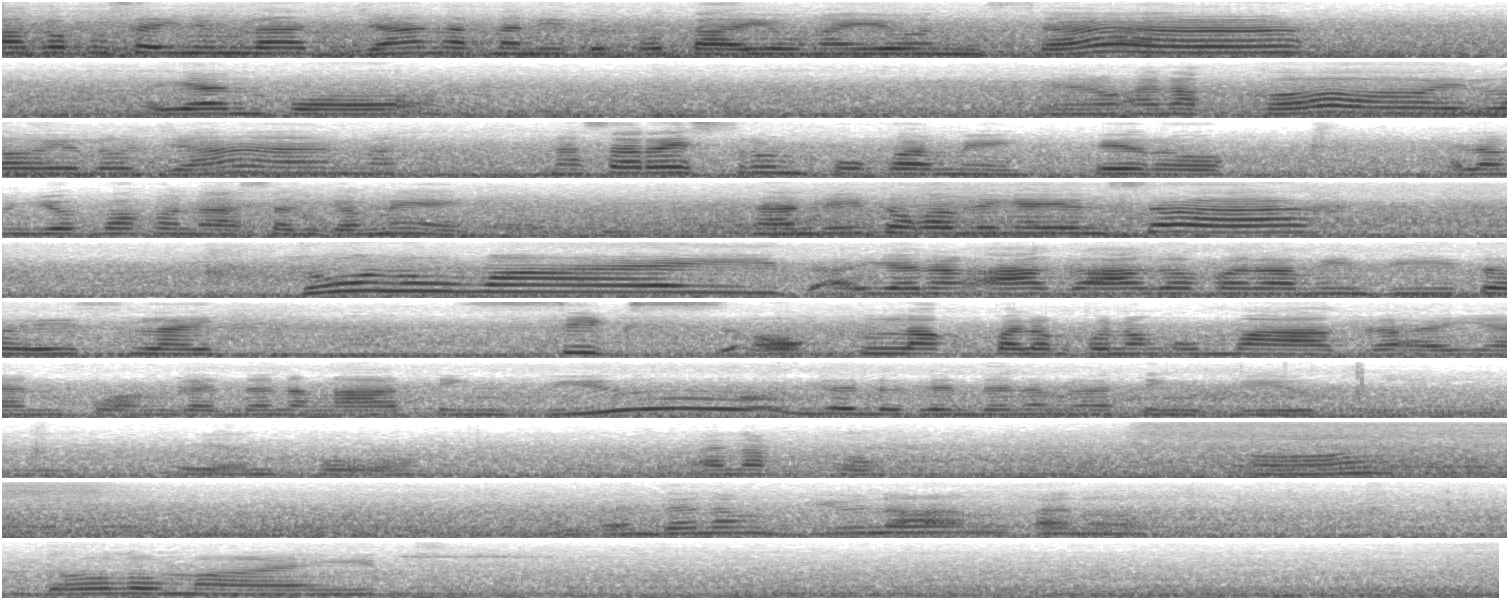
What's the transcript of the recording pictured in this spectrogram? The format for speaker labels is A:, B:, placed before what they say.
A: umaga po sa inyong lahat dyan at nandito po tayo ngayon sa ayan po. Yan anak ko. Hello hello dyan. Nasa restroom po kami pero alam nyo ba kung nasan kami? Nandito kami ngayon sa Dolomite. Ayan ang aga-aga pa namin dito is like 6 o'clock pa lang po ng umaga. Ayan po ang ganda ng ating view. Ang ganda-ganda ng ating view. Ayan po anak ko Oh. Ang ganda ng view ng ano, Dolomite.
